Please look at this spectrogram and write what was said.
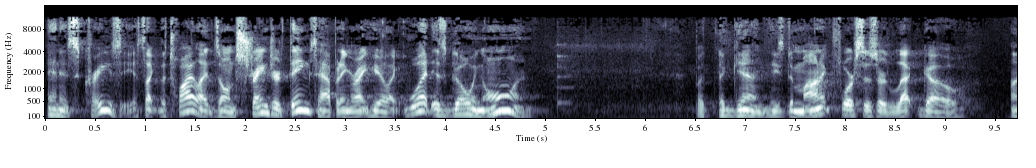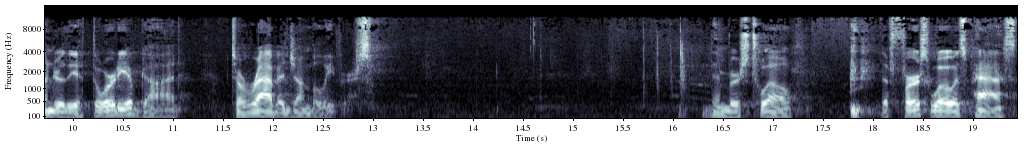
and it's crazy. It's like the Twilight Zone, stranger things happening right here. Like, what is going on? But again, these demonic forces are let go under the authority of God to ravage unbelievers. Then, verse 12 the first woe is past.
